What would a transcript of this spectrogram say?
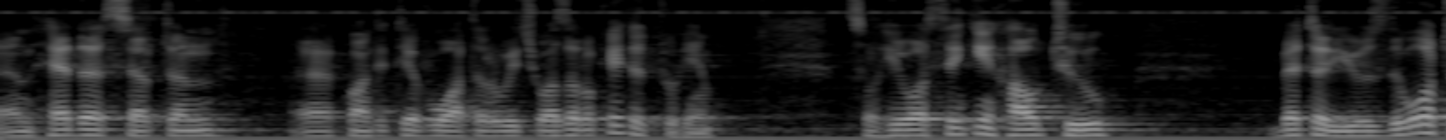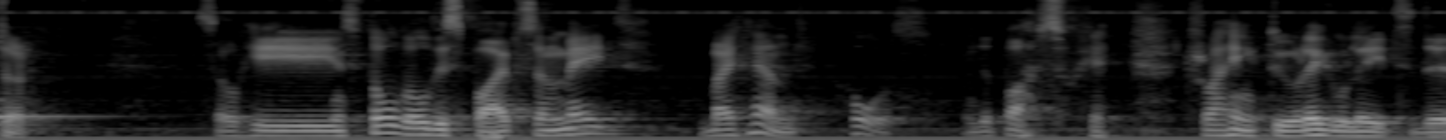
and had a certain uh, quantity of water which was allocated to him. So he was thinking how to better use the water. So he installed all these pipes and made by hand holes in the pipes, okay, trying to regulate the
